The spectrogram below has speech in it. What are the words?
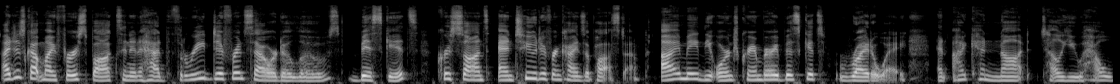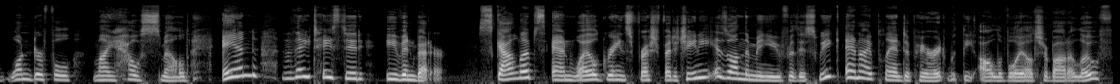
I just got my first box and it had three different sourdough loaves, biscuits, croissants, and two different kinds of pasta. I made the orange cranberry biscuits right away, and I cannot tell you how wonderful my house smelled, and they tasted even better. Scallops and wild grains fresh fettuccine is on the menu for this week, and I plan to pair it with the olive oil ciabatta loaf.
